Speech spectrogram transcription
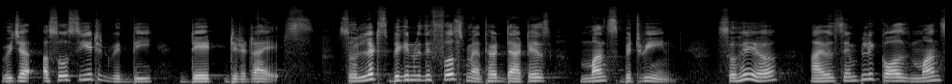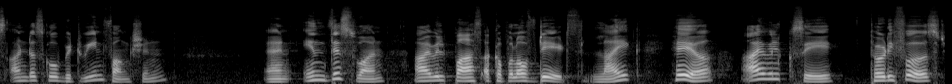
which are associated with the date data types. So let's begin with the first method that is months between. So here I will simply call months underscore between function. And in this one I will pass a couple of dates. Like here I will say 31st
